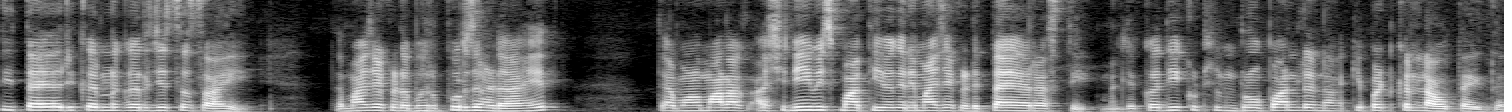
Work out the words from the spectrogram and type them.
ती तयारी करणं गरजेचंच आहे. तर माझ्याकडे भरपूर झाडं आहेत. त्यामुळं मला अशी नेहमीच माती वगैरे माझ्याकडे तयार असते. म्हणजे कधी कुठून रोप आणलं ना की पटकन लावता येतं.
